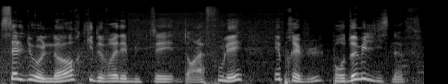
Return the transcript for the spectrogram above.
Celle du hall nord, qui devrait débuter dans la foulée, est prévue pour 2019.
